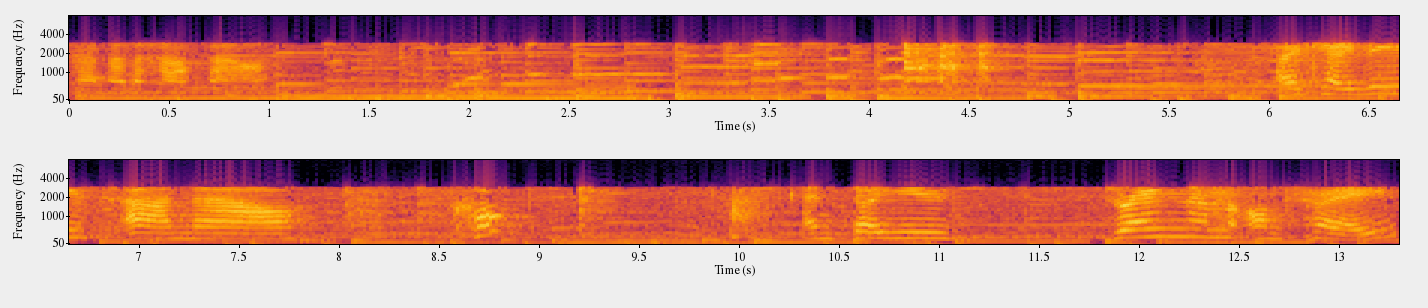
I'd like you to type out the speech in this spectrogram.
for another half hour. Okay, these are now cooked. And so you drain them on trays.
